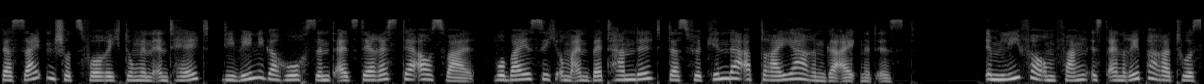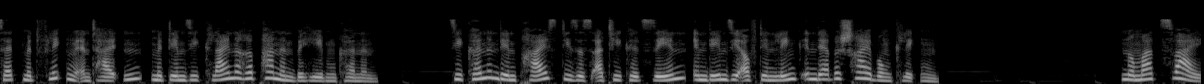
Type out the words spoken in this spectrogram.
das Seitenschutzvorrichtungen enthält, die weniger hoch sind als der Rest der Auswahl, wobei es sich um ein Bett handelt, das für Kinder ab drei Jahren geeignet ist. Im Lieferumfang ist ein Reparaturset mit Flicken enthalten, mit dem Sie kleinere Pannen beheben können. Sie können den Preis dieses Artikels sehen, indem Sie auf den Link in der Beschreibung klicken. Nummer 2.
